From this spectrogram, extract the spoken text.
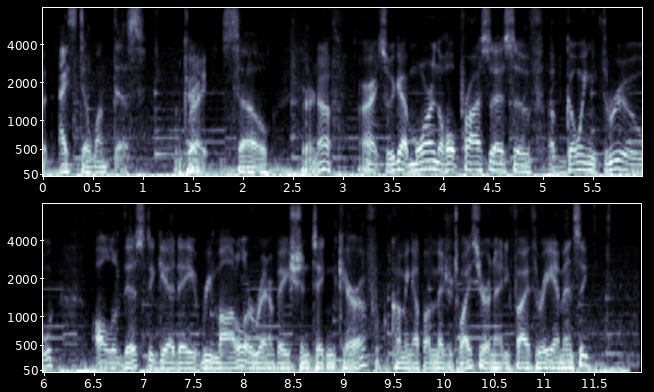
but I still want this. okay, Right. So fair enough. All right, so we got more in the whole process of of going through all of this to get a remodel or renovation taken care of. Coming up on Measure Twice here on 95.3 MNC.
